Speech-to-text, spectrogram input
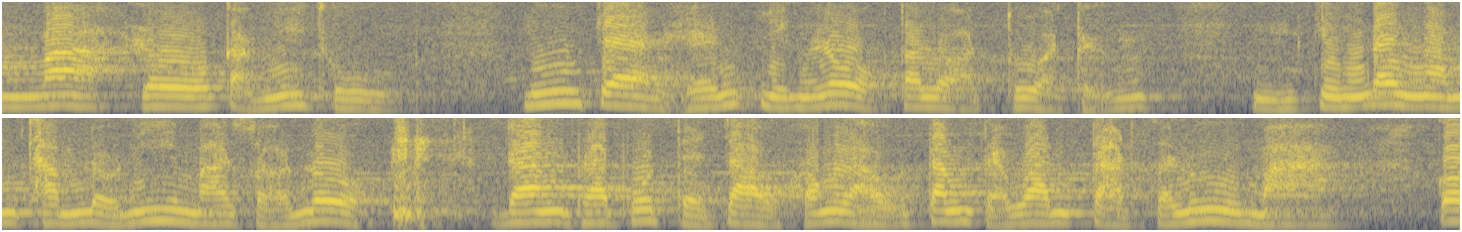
มว่าโลกวิถูรู้แจ้งเห็นจริงโลกตลอดทั่วถึง จึงได้นำธรรมเหล่านี้มาสอนโลก ดังพระพุทธเจ้าของเราตั้งแต่วันตรัสรู้มา ก็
